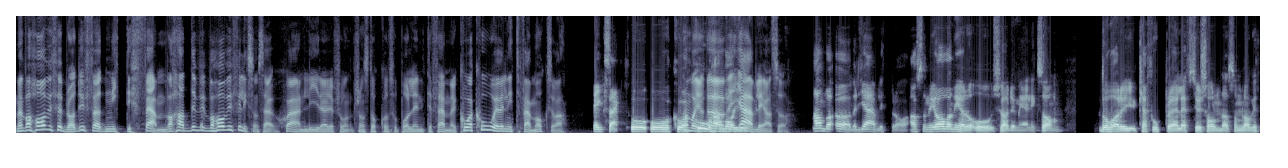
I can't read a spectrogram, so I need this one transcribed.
Men vad har vi för bra, du är född 95, vad, hade vi, vad har vi för liksom så här stjärnlirare från, från Stockholmsfotbollen 95? KK är väl 95 också va? Exakt, och, och KK han var ju överjävlig alltså. Han var överjävligt bra. Alltså när jag var nere och, och körde med liksom, då var det ju Café Opera eller FC Djursholm som laget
